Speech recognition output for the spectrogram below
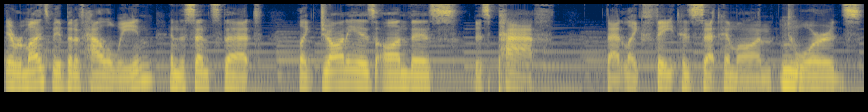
It reminds me a bit of Halloween in the sense that like Johnny is on this this path that like fate has set him on towards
